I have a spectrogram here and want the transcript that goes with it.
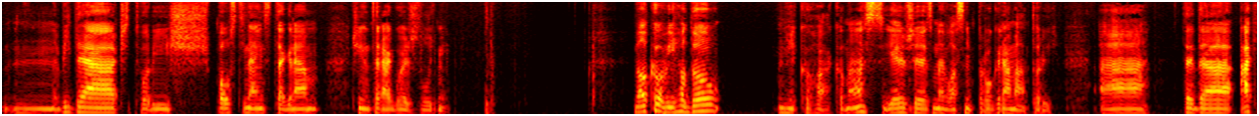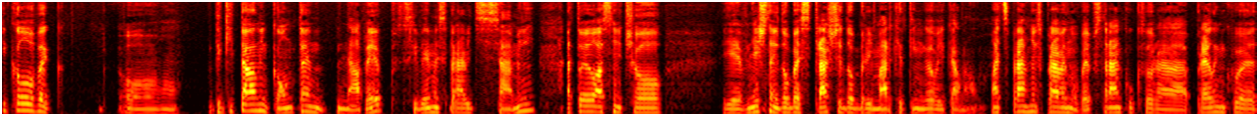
mm, videá, či tvoríš posty na Instagram, či interaguješ s ľuďmi. Veľkou výhodou niekoho ako nás je, že sme vlastne programátori. A teda akýkoľvek o, digitálny content na web si vieme spraviť sami a to je vlastne čo je v dnešnej dobe strašne dobrý marketingový kanál. Mať správne spravenú web stránku, ktorá prelinkuje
